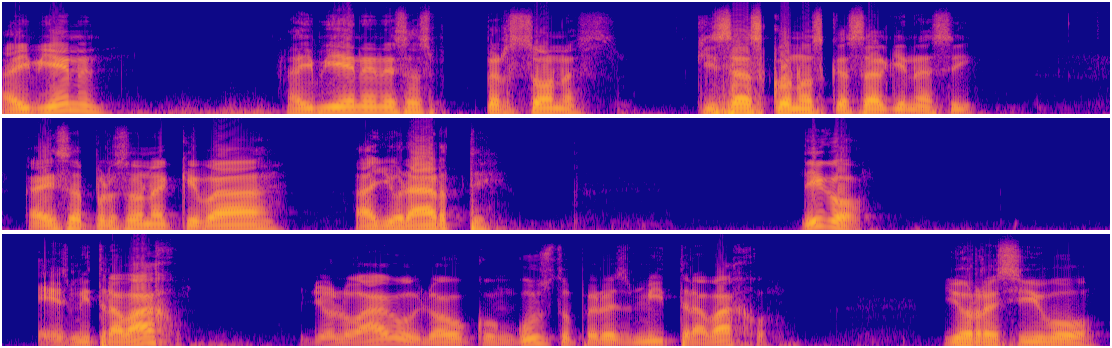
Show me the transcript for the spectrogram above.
Ahí vienen. Ahí vienen esas personas. Quizás conozcas a alguien así. A esa persona que va a llorarte. Digo, es mi trabajo. Yo lo hago y lo hago con gusto, pero es mi trabajo yo recibo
